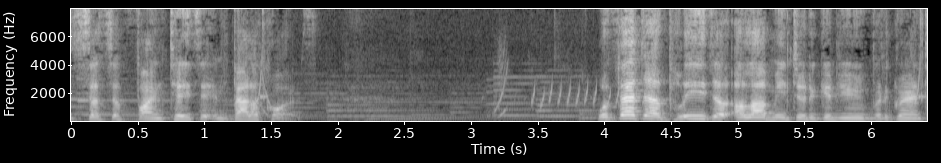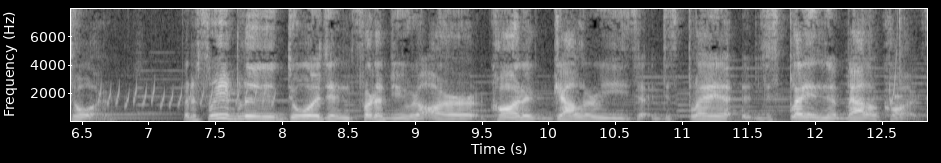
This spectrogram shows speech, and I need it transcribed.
such a fine taste in battle cards. With that, uh, please allow me to, give you the grand tour. The three blue doors in front of you are card galleries display, displaying the battle cards.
